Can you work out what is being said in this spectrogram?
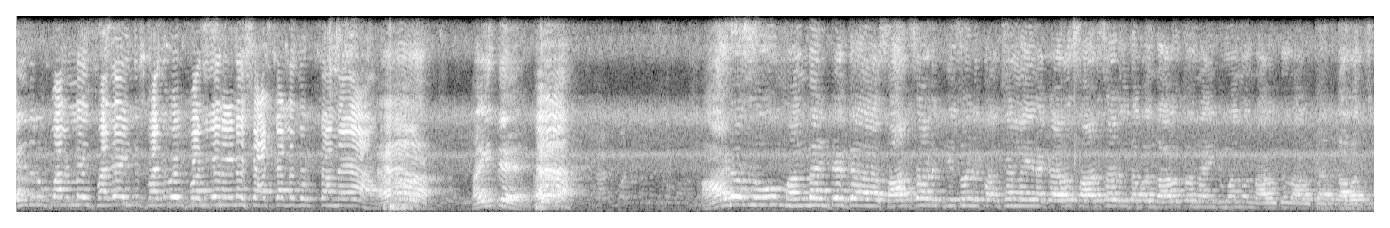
ఐదు రూపాయలు ఉన్నది పది అయింది పది పోయి పదిహేను అయినా షార్ట్ కట్ల దొరుకుతుందయ్యా. అయితే ఆడోళ్ళు మందంటే సాటు సాటు గిసోండి ఫంక్షన్లు అయిన కాడ సాటు సాటు దెబ్బలు తాగుతున్న ఇంటి మందం తాగుతూ తాగుతారు కావచ్చు.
